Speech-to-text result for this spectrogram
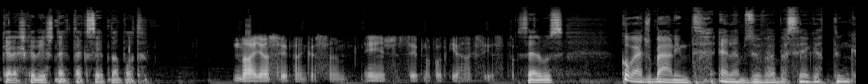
kereskedést nektek, szép napot! Nagyon szépen köszönöm. Én is szép napot kívánok, sziasztok! Szervusz! Kovács Bálint elemzővel beszélgettünk.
